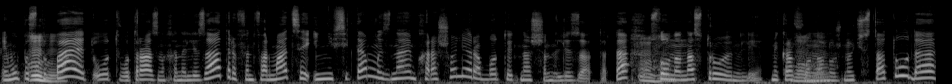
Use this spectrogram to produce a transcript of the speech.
Ему поступает от вот разных анализаторов информация, и не всегда мы знаем, хорошо ли работает наш анализатор, да, Мгм. словно настроен ли микрофон на Мгм. нужную частоту, да,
